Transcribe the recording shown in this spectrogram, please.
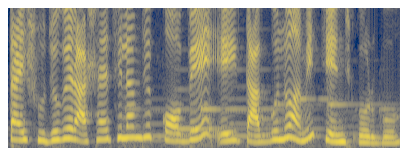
তাই সুযোগের আশায় ছিলাম যে কবে এই তাকগুলো আমি চেঞ্জ করব।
